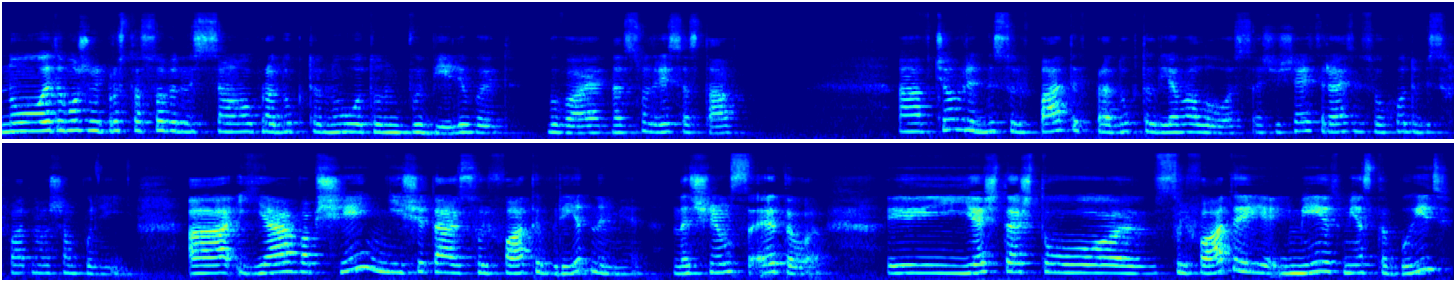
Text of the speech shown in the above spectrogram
Но это может быть просто особенность самого продукта. Ну, вот он выбеливает. Бывает. Надо смотреть состав. А в чем вредны сульфаты в продуктах для волос? Ощущаете разницу ухода без сульфатного шампуня? А я вообще не считаю сульфаты вредными. Начнем с этого. И я считаю, что сульфаты имеют место быть,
